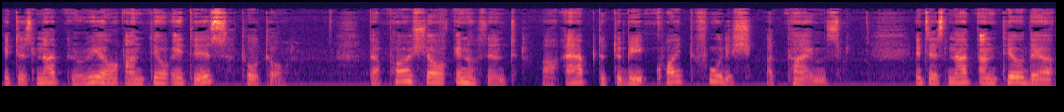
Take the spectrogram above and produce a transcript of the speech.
It is not real until it is total. The partial innocent are apt to be quite foolish at times. It is not until their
